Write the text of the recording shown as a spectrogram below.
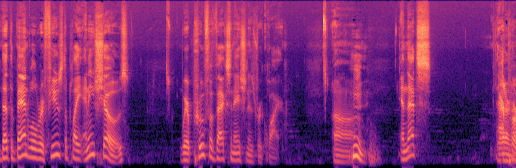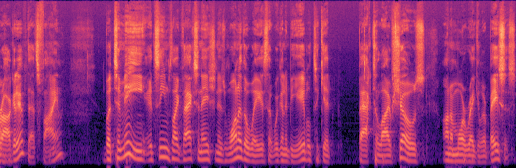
that the band will refuse to play any shows where proof of vaccination is required. Um, And that's their don't know. prerogative. That's fine. But to me, it seems like vaccination is one of the ways that we're going to be able to get back to live shows on a more regular basis.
